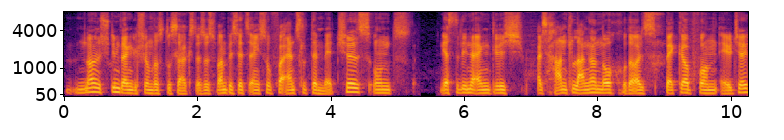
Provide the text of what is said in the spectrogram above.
Na, es stimmt eigentlich schon, was du sagst. Also es waren bis jetzt eigentlich so vereinzelte Matches und in erster Linie eigentlich als Handlanger noch oder als Backup von LJ.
